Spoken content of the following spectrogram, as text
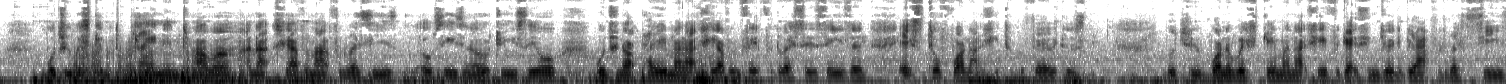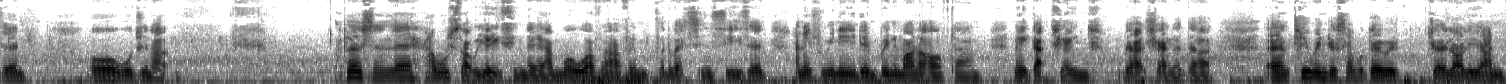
would you risk him playing in tomorrow and actually have him out for the rest of the season or Tuesday or would you not play him and actually have him fit for the rest of the season? It's a tough one actually to be fair because would you want to risk him and actually if he gets injured he'd be out for the rest of the season or would you not? Personally, I will start with Yates in there. I'm more rather have him for the rest of the season. And if we need him, bring him on at half time. Make that change. Without shadow that. And two wingers I will do with Joe Lolley and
